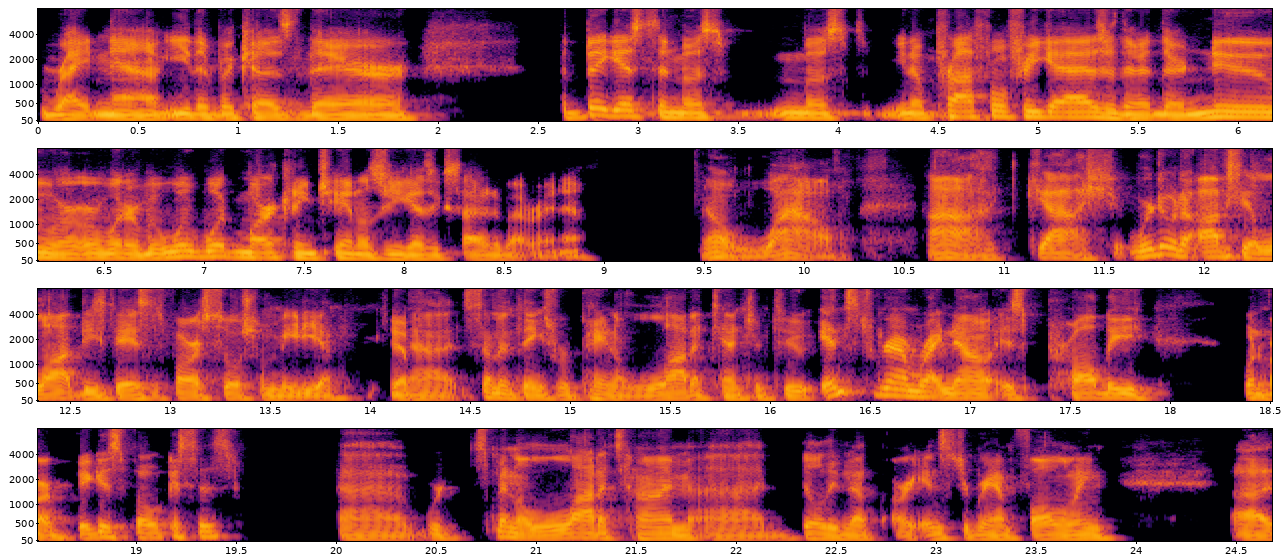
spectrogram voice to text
right now? Either because they're the biggest and most most you know profitable for you guys, or they're they're new, or, or whatever. But what what marketing channels are you guys excited about right now? Oh wow! Ah, gosh, we're doing obviously a lot these days as far as social media. Yep. Uh, some of the things we're paying a lot of attention to. Instagram right now is probably one of our biggest focuses. Uh, we're spending a lot of time uh, building up our Instagram following. Uh,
